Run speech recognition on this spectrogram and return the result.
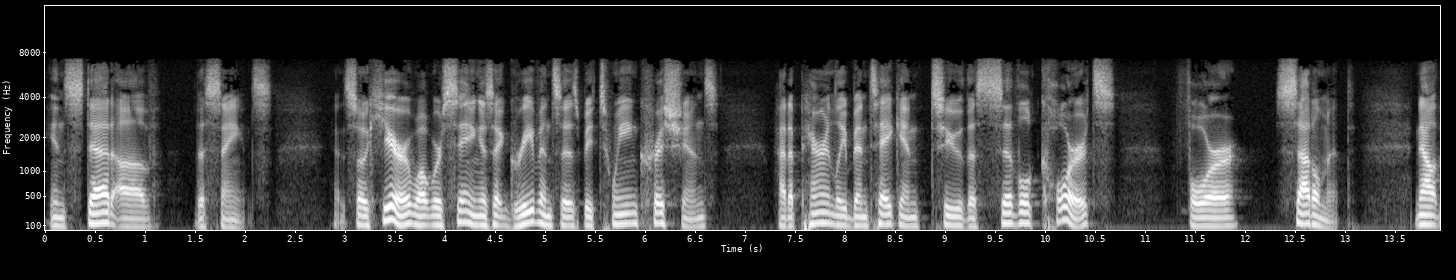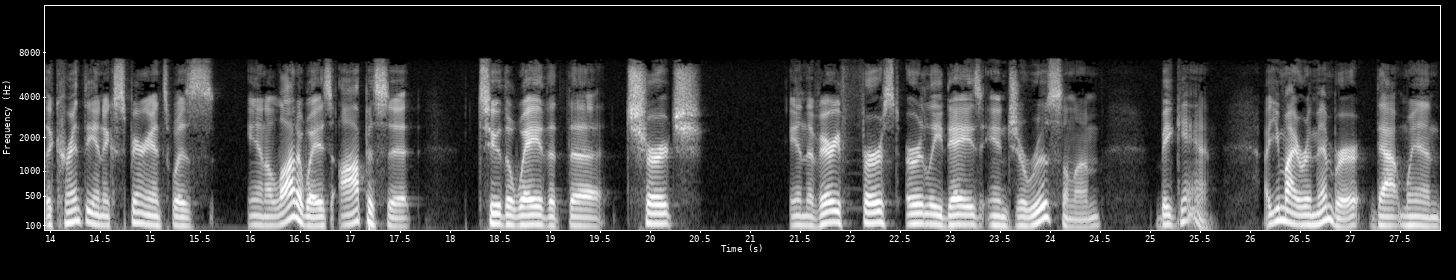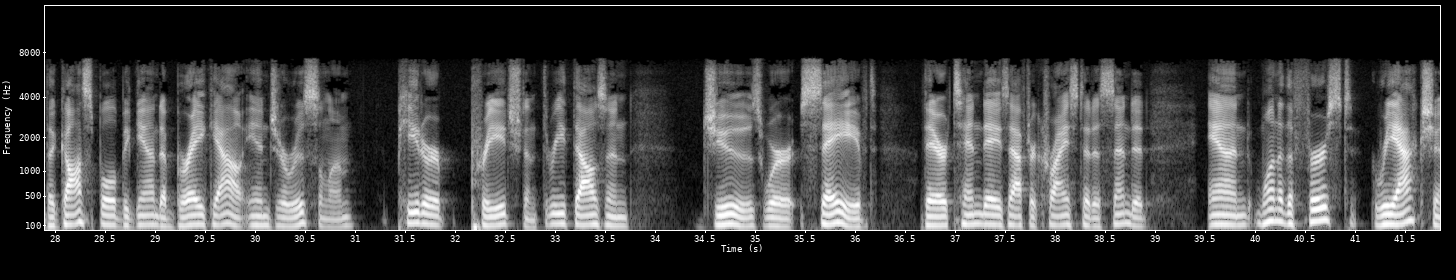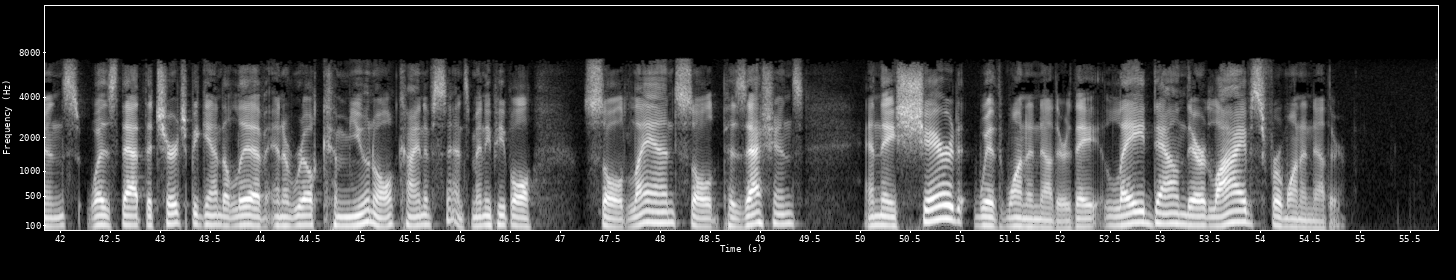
instead of the saints? And so here, what we're seeing is that grievances between Christians had apparently been taken to the civil courts for settlement. Now, the Corinthian experience was in a lot of ways opposite to the way that the church in the very first early days in Jerusalem began. Uh, you might remember that when the gospel began to break out in Jerusalem, Peter preached and 3,000 Jews were saved there 10 days after Christ had ascended. And one of the first reactions was that the church began to live in a real communal kind of sense. Many people sold land, sold possessions, and they shared with one another. They laid down their lives for one another.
